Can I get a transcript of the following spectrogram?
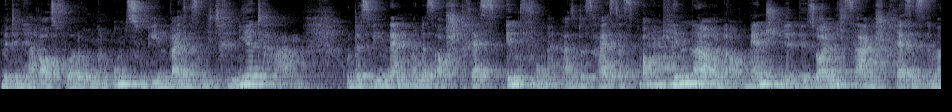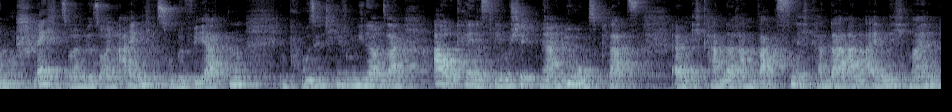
mit den Herausforderungen umzugehen, weil sie es nicht trainiert haben. Und deswegen nennt man das auch Stressimpfungen. Also das heißt, dass auch mhm. Kinder und auch Menschen, wir, wir sollen nicht sagen, Stress ist immer nur schlecht, sondern wir sollen eigentlich es so bewerten im Positiven wieder und sagen, ah, okay, das Leben schickt mir einen Übungsplatz. Ähm, ich kann daran wachsen, ich kann daran eigentlich mein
